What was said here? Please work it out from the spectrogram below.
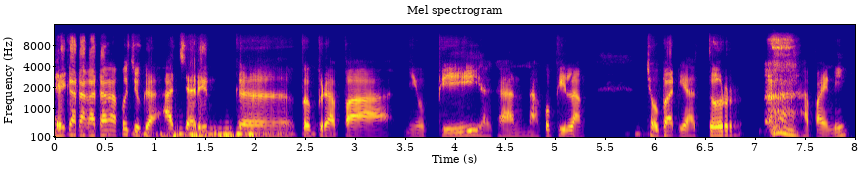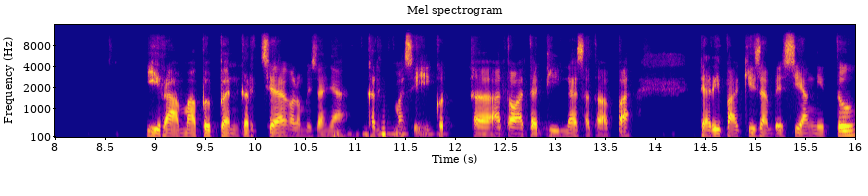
Jadi kadang-kadang aku juga ajarin ke beberapa newbie ya kan, aku bilang coba diatur apa ini irama beban kerja kalau misalnya masih ikut uh, atau ada dinas atau apa dari pagi sampai siang itu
